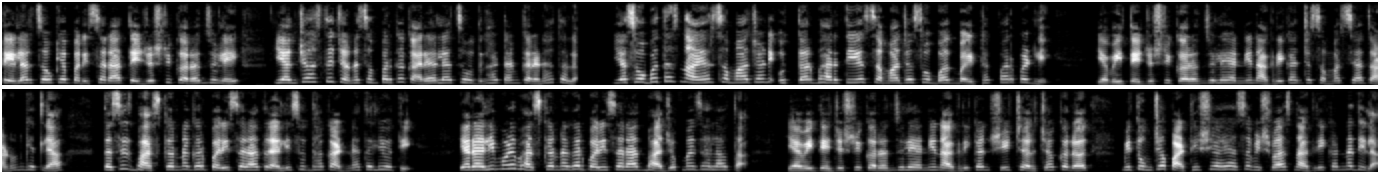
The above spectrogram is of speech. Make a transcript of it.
टेलर चौक या परिसरात तेजश्री करंजुले यांच्या हस्ते जनसंपर्क कार्यालयाचं उद्घाटन करण्यात आलं. यासोबतच नायर समाज आणि उत्तर भारतीय समाजासोबत बैठक पार पडली. यावेळी तेजश्री करंजुले यांनी नागरिकांच्या समस्या जाणून घेतल्या. तसेच भास्करनगर परिसरात रॅली सुद्धा काढण्यात आली होती. या रॅलीमुळे भास्करनगर परिसरात भाजपमय झाला होता. यावेळी तेजश्री करंजुले यांनी नागरिकांशी चर्चा करत मी तुमच्या पाठीशी आहे असा विश्वास नागरिकांना दिला.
